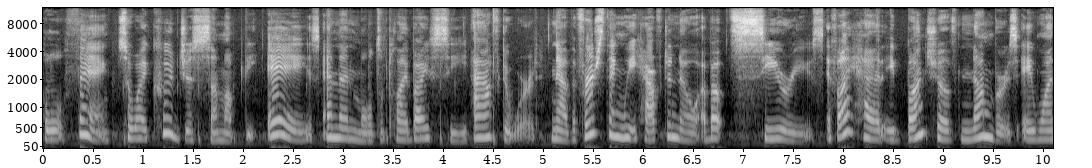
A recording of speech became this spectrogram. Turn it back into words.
whole thing, so I could just sum up the a's and then multiply by c afterward. Now, the first thing we have to know about series. If I had a bunch of numbers, A1,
